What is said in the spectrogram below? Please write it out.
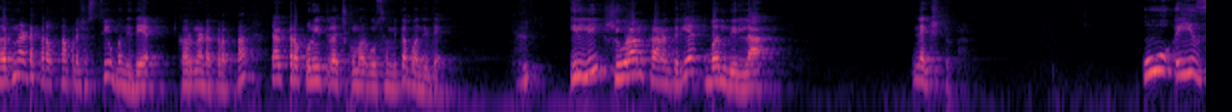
ಕರ್ನಾಟಕ ರತ್ನ ಪ್ರಶಸ್ತಿಯು ಬಂದಿದೆ. ಕರ್ನಾಟಕ ರತ್ನ ಡಾಕ್ಟರ್ ಪುನೀತ್ ರಾಜ್ಕುಮಾರ್ಗೂ ಸಮೇತ ಬಂದಿದೆ. ಇಲ್ಲಿ ಶಿವರಾಮ್ ಕಾರಂತರಿಗೆ ಬಂದಿಲ್ಲ. Next who is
